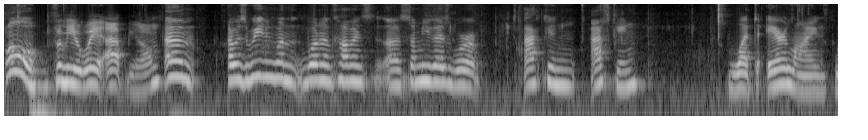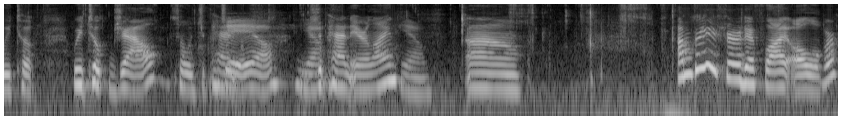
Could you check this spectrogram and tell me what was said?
Oh, from your way up. You know. Um, I was reading one one of the comments. Uh, some of you guys were asking asking what airline we took. We took JAL, so Japan JAL. Yeah. Japan Airline. Yeah. Uh, I'm pretty sure they fly all over.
